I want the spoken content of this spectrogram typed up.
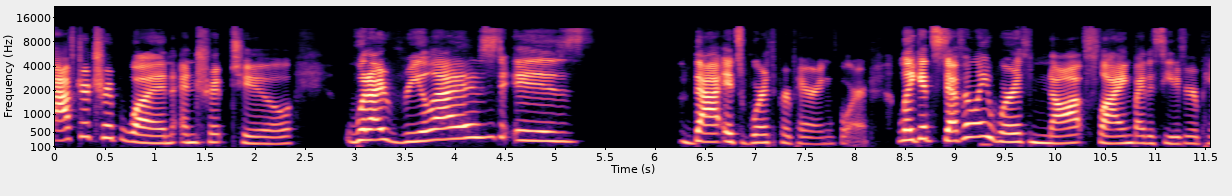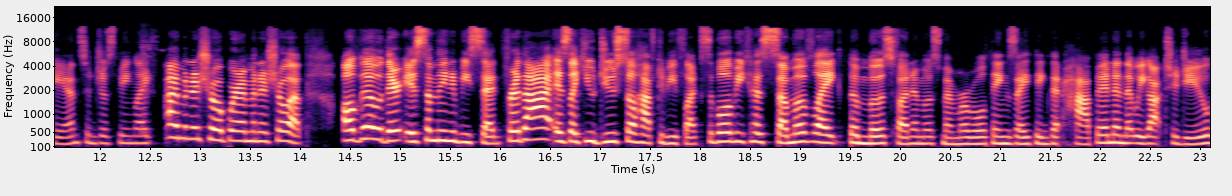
after trip one and trip two, what I realized is that it's worth preparing for. Like, it's definitely mm. worth not flying by the seat of your pants and just being like, I'm going to show up where I'm going to show up. Although there is something to be said for that, is like, you do still have to be flexible because some of like the most fun and most memorable things I think that happen and that we got to do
